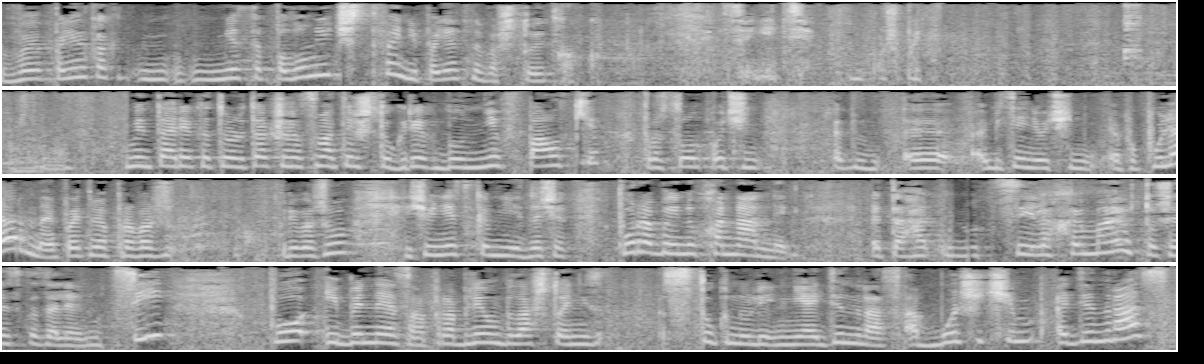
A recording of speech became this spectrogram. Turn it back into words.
Вы понятно, как место паломничества, непонятно во что и как. Извините, может быть, комментарий, который также рассматривает, что грех был не в палке, просто он очень, это э, объяснение очень популярное, поэтому я провожу, привожу еще несколько мнений. Значит, по Рабейну Хананы, это Нуци Лахемаю, то, что они сказали Нуци. По Ибенезра проблема была, что они стукнули не один раз, а больше, чем один раз.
